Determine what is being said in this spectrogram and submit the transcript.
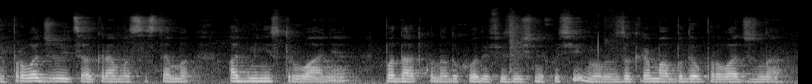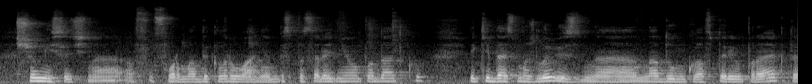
впроваджується окрема система адміністрування податку на доходи фізичних осіб. Ну, зокрема, буде впроваджена щомісячна форма декларування безпосереднього податку, який дасть можливість, на, на думку авторів проекту,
